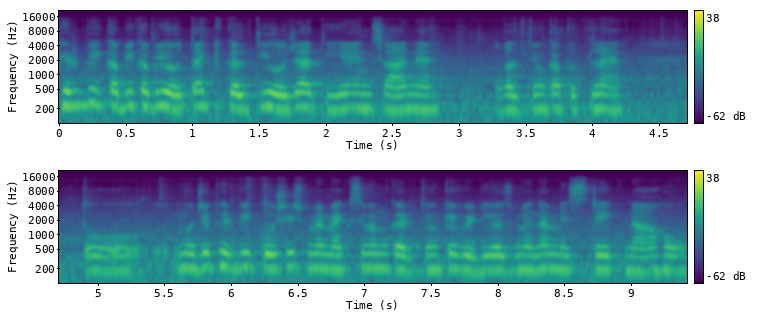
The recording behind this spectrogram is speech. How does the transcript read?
फिर भी कभी कभी होता है कि गलती हो जाती है, इंसान है, गलतियों का पुतला है। तो मुझे फिर भी कोशिश मैं मैक्सिमम करती हूँ कि वीडियोज़ में ना मिस्टेक ना हो।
